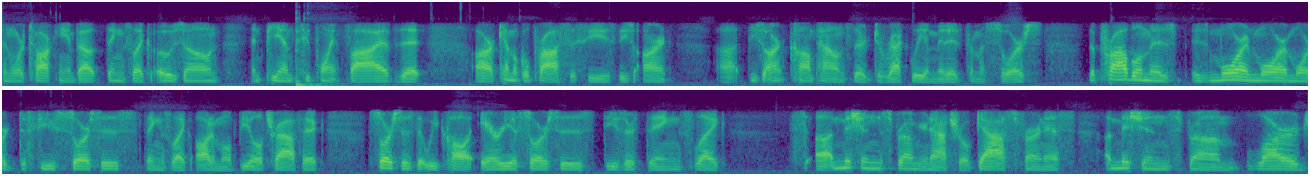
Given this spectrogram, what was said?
and we're talking about things like ozone and PM 2.5 that are chemical processes. These aren't uh, these aren't compounds; they're directly emitted from a source. The problem is is more and more and more diffuse sources, things like automobile traffic, sources that we call area sources. These are things like uh, emissions from your natural gas furnace, emissions from large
